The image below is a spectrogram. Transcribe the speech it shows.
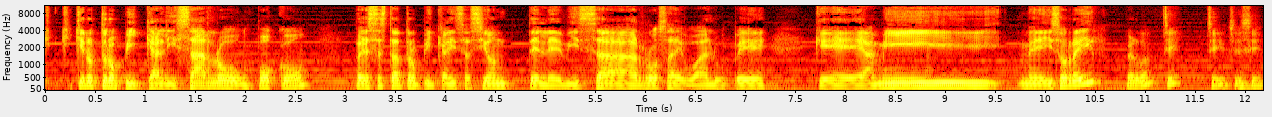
qu- quiero tropicalizarlo un poco. Pero es esta tropicalización Televisa Rosa de Guadalupe que a mí me hizo reír, perdón. Sí, sí, sí, sí.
